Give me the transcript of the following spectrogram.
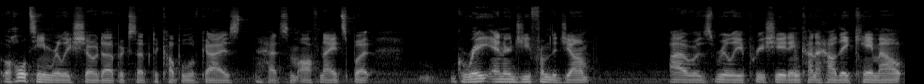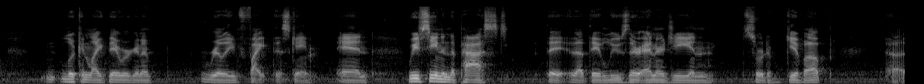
The whole team really showed up, except a couple of guys had some off nights, but great energy from the jump. I was really appreciating kind of how they came out looking like they were going to really fight this game. And we've seen in the past they, that they lose their energy and sort of give up. Uh,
